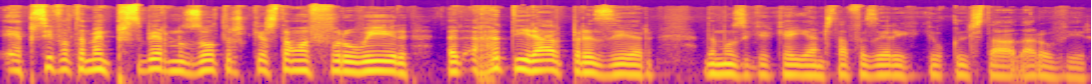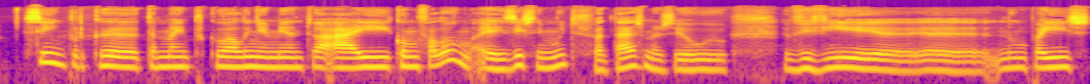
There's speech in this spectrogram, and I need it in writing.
é possível também perceber nos outros que eles estão a fruir, a retirar prazer da música que a Ian está a fazer e aquilo que lhe está a dar a ouvir. Sim, porque também porque o alinhamento há aí, como falou, existem muitos fantasmas. Eu vivi eh, num país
